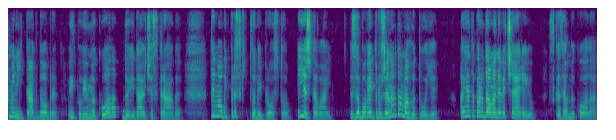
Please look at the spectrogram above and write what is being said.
Мені й так добре, відповів Микола, доїдаючи страви. Ти, мабуть, прискіпливий просто. Їж давай. Забув, як дружина вдома готує. А я тепер вдома не вечеряю, сказав Микола.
